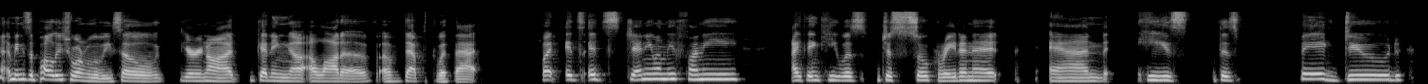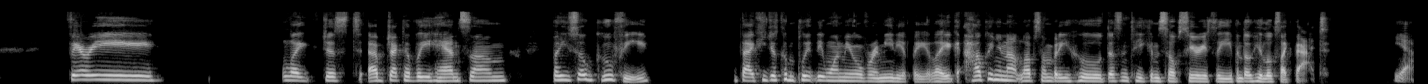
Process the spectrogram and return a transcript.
I mean, it's a Pauly Shore movie, so you're not getting a, a lot of of depth with that. But it's it's genuinely funny. I think he was just so great in it, and he's this big dude, very like just objectively handsome, but he's so goofy that he just completely won me over immediately. Like, how can you not love somebody who doesn't take himself seriously, even though he looks like that? Yeah.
